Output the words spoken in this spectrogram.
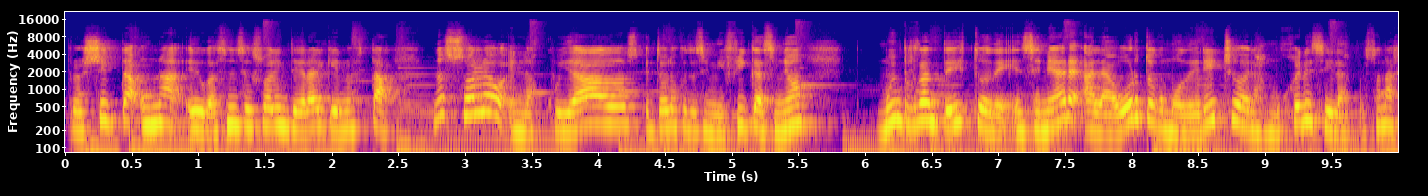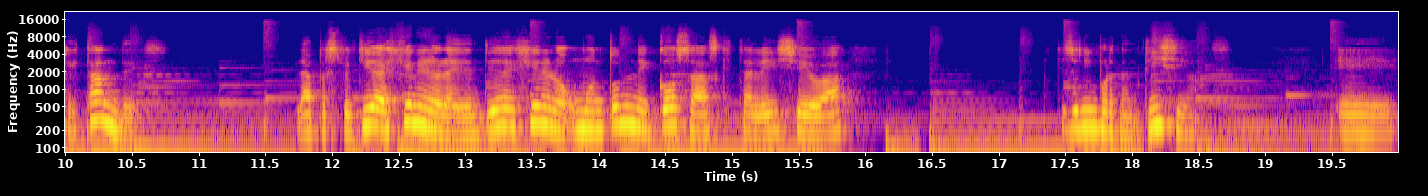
proyecta una educación sexual integral que no está, no solo en los cuidados, en todo lo que esto significa, sino, muy importante esto, de enseñar al aborto como derecho de las mujeres y de las personas gestantes. La perspectiva de género, la identidad de género, un montón de cosas que esta ley lleva que son importantísimas. Eh,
